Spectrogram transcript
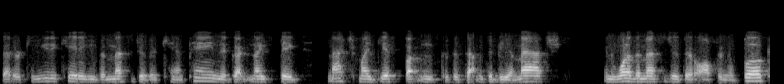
that are communicating the message of their campaign. They've got nice big match my gift buttons because this happens to be a match. In one of the messages, they're offering a book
